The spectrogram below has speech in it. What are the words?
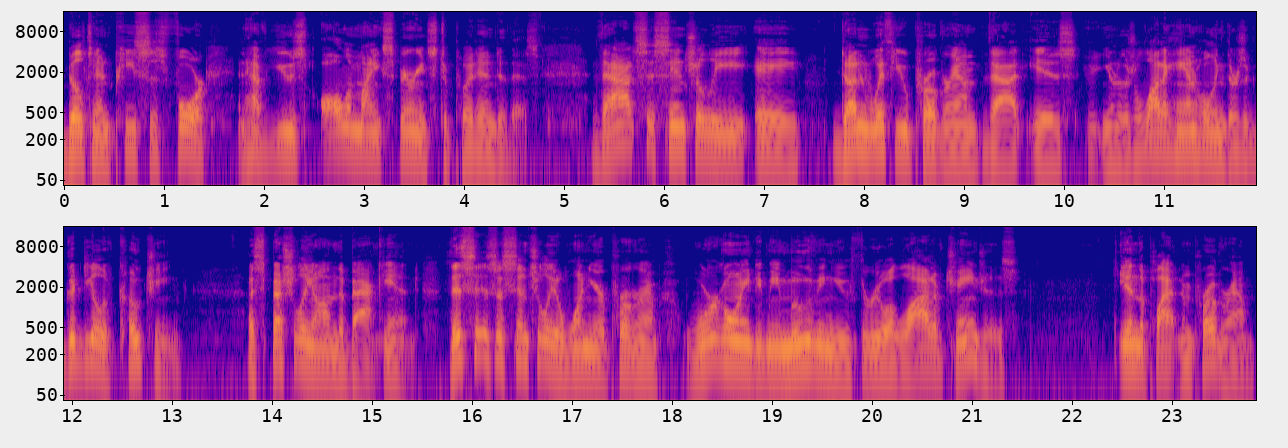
built in pieces for and have used all of my experience to put into this that's essentially a done with you program that is you know there's a lot of hand holding there's a good deal of coaching especially on the back end. This is essentially a one year program. We're going to be moving you through a lot of changes in the platinum program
